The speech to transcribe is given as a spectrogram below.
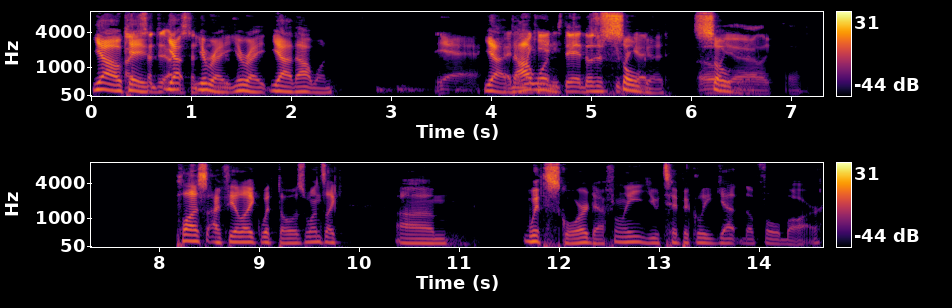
Yeah, okay. it- yeah, just sent it you're right. You're right. Yeah, that one. Yeah. Yeah, I that one. They- those are so good. good. Oh, So yeah, I like that. Plus, I feel like with those ones, like um, with Skor, definitely you typically get the full bar.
